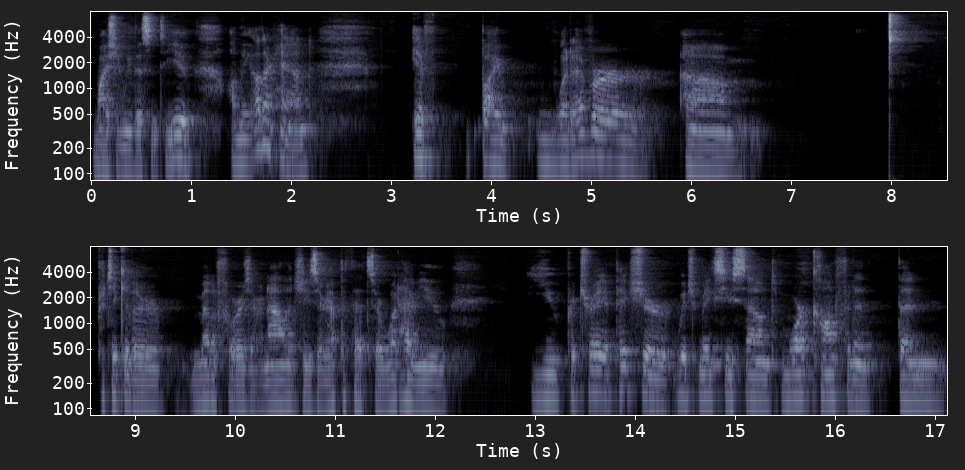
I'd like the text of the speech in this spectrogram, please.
why should we listen to you? On the other hand, if by whatever um, particular metaphors or analogies or epithets or what have you, you portray a picture which makes you sound more confident than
